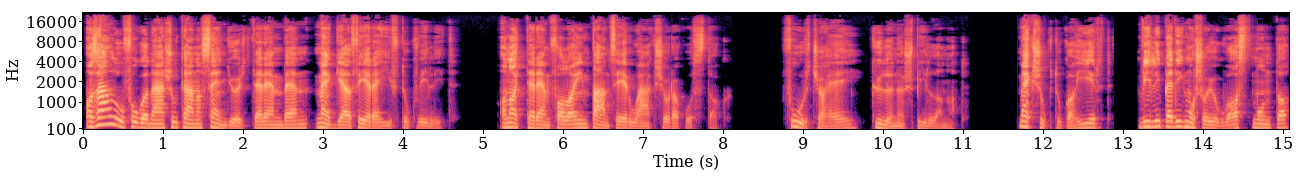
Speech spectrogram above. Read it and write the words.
Az állófogadás után a Szent György teremben meggel félrehívtuk Willit. A nagy terem falain páncélruhák sorakoztak. Furcsa hely, különös pillanat. Megsuktuk a hírt, Willi pedig mosolyogva azt mondta,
